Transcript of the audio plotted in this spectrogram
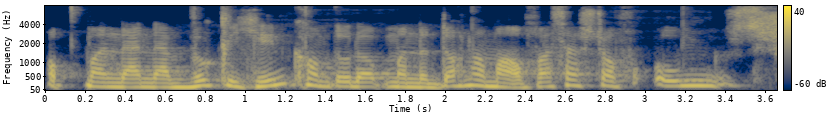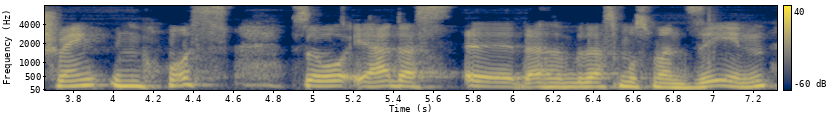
Ob man dann da wirklich hinkommt oder ob man dann doch nochmal auf Wasserstoff umschwenken muss, so, ja, das, äh, das, das muss man sehen.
